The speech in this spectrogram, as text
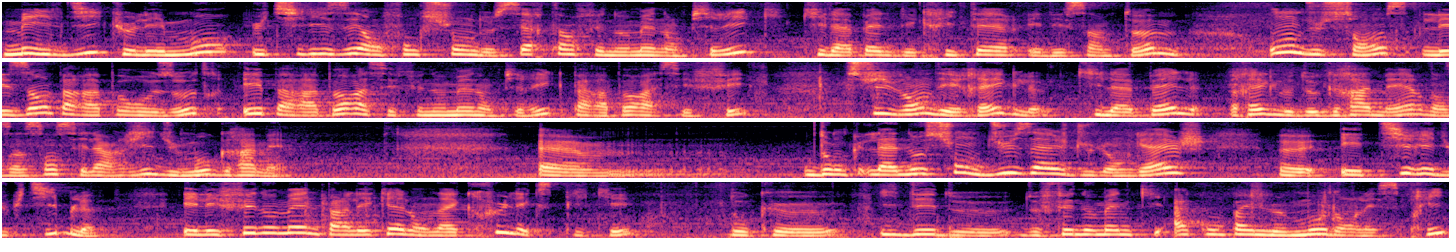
mais il dit que les mots utilisés en fonction de certains phénomènes empiriques, qu'il appelle des critères et des symptômes, ont du sens les uns par rapport aux autres et par rapport à ces phénomènes empiriques, par rapport à ces faits, suivant des règles qu'il appelle règles de grammaire dans un sens élargi du mot grammaire. Euh, donc la notion d'usage du langage euh, est irréductible et les phénomènes par lesquels on a cru l'expliquer donc euh, idée de, phénomènes qui accompagnent le mot dans l'esprit,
